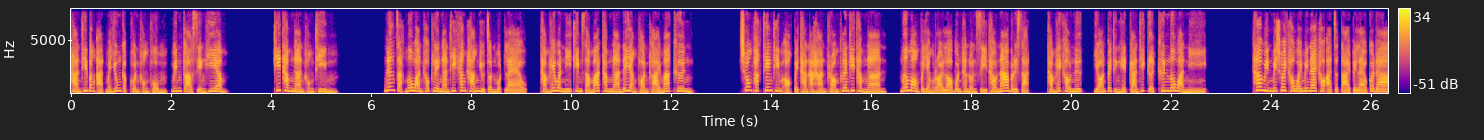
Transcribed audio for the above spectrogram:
ฐานที่บังอาจมายุ่งกับคนของผม วินกล่าวเสียงเหี้ยม ที่ทำงานของทีม เนื่องจากเมื่อวานเขาเคลียร์งานที่ค้างๆอยู่จนหมดแล้วทำให้วันนี้ทีมสามารถทำงานได้อย่างผ่อนคลายมากขึ้น ช่วงพักเที่ยงทีมออกไปทานอาหารพร้อมเพื่อนที่ทำงาน เมื่อมองไปยังรอยล้อบนถนนสีเทาหน้าบริษัททำให้เขานึกย้อนไปถึงเหตุการณ์ที่เกิดขึ้นเมื่อวานนี้ ถ้าวินไม่ช่วยเขาไว้ไม่แน่เขาอาจจะตายไปแล้วก็ได้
